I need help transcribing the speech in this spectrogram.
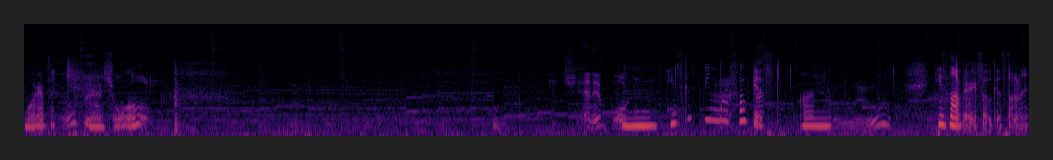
more of a casual. Ooh. Janet Boy. Mm, he's gonna be more focused on. He's not very focused on it,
